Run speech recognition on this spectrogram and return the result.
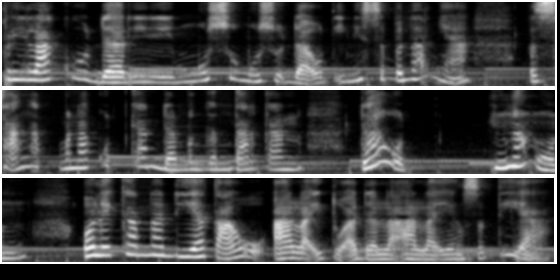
perilaku dari musuh-musuh Daud ini sebenarnya sangat menakutkan dan menggentarkan Daud namun, oleh karena dia tahu Allah itu adalah Allah yang setia,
